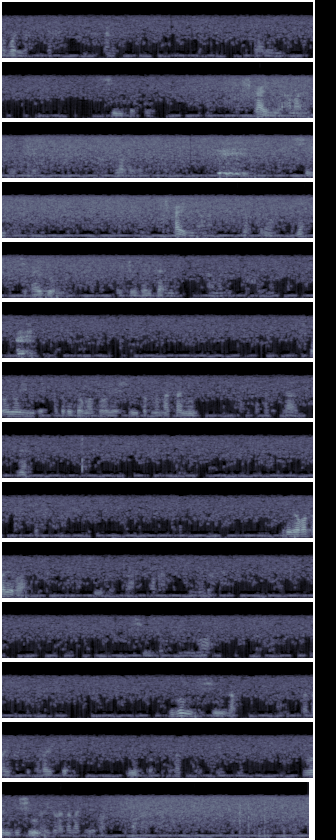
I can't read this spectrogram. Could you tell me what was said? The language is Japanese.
上りが出たの我々に、神徳、視界にあまねく、上りが出た。神徳、視界にあまねく、このね、世界上に、宇宙全体にあまねそういう意味で、仏ともそういう神徳の中に、私がね。それが分かれば、神徳が分かっているのだ。神徳というのは、自分自身が叩いて叩いて、見ると叩くとい。う自分自身がい。ただかなければ分からない。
